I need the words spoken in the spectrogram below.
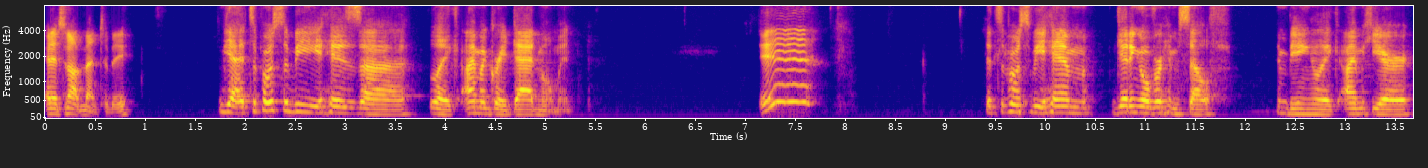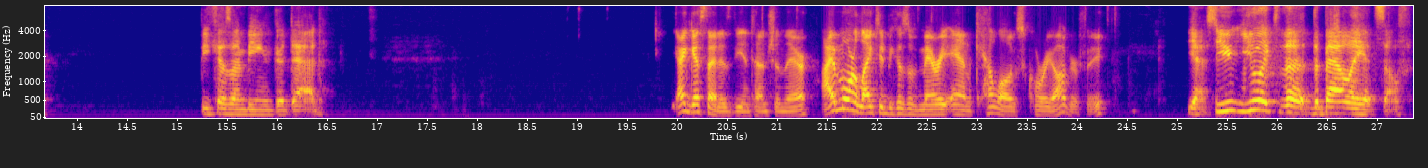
and it's not meant to be. Yeah, it's supposed to be his uh like I'm a great dad moment. Eh, It's supposed to be him getting over himself and being like I'm here because I'm being a good dad. I guess that is the intention there. I more liked it because of Mary Ann Kellogg's choreography. Yeah, so you you liked the the ballet itself.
